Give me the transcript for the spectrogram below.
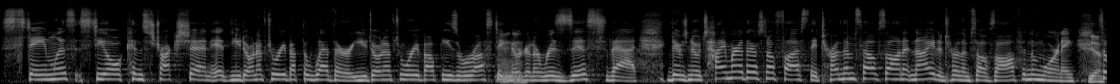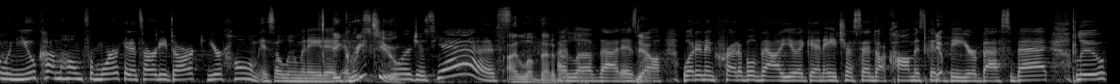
Stainless steel construction. It, you don't have to worry about the weather. You don't have to worry about these rusting. Mm They're going to resist that. There's no timer. There's no fuss. They turn themselves on at night and turn themselves off in the morning. Yeah. So when you come home from work and it's already dark, your home is illuminated. They it greets you. Gorgeous. Yes. I love that about I love that, that as yeah. well. What an incredible value. Again, hsn.com is going to yep. be your best bet. Lou,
